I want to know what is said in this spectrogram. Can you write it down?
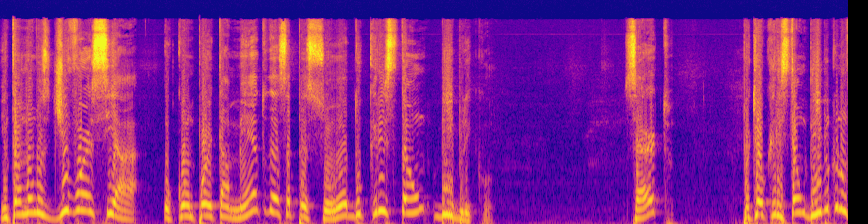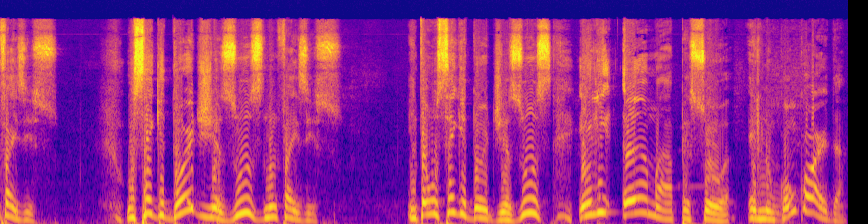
então vamos divorciar o comportamento dessa pessoa do cristão bíblico. Certo? Porque o cristão bíblico não faz isso. O seguidor de Jesus não faz isso. Então o seguidor de Jesus, ele ama a pessoa, ele não concorda,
